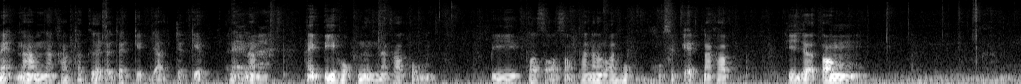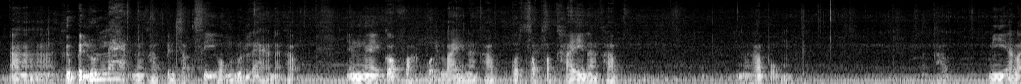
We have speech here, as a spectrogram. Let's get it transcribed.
แนะนำนะครับ ถ้าเกิดเราจะเก็บอยากจะเก็บแนะนำให้ปี 61 นะครับ ผม ปีพศ 2561 นะครับ ที่จะต้องอ่าคือเป็นรุ่นแรกนะครับ เป็นศักดิ์ศรีของรุ่นแรกนะครับ ยังไงก็ฝากกดไลค์นะครับ กด Subscribe นะครับนะครับผม มีอะไร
